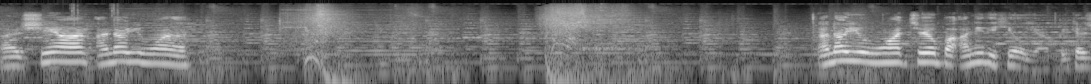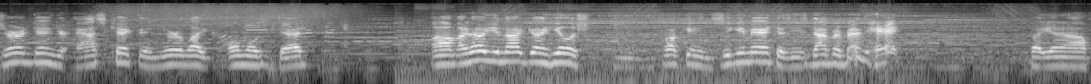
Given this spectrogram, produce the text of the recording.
Alright, Shion, I know you wanna... I know you want to, but I need to heal you because you're getting your ass kicked and you're like almost dead. Um, I know you're not gonna heal a fucking Ziggy Man because he's never been hit. But you know,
